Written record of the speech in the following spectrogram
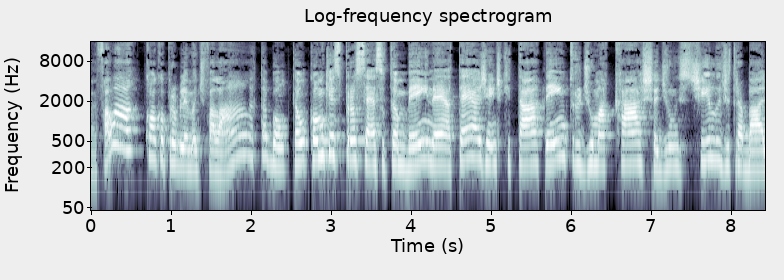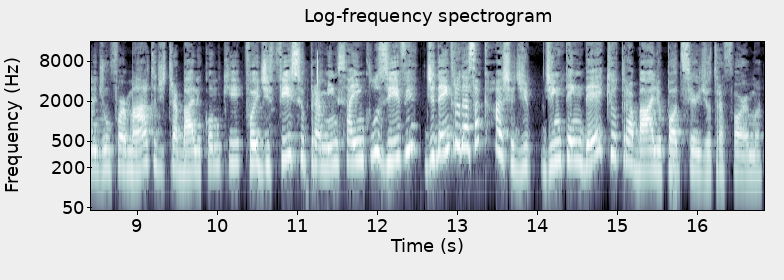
vai falar. Qual que é o problema de falar? Ah, tá bom. Então, como que esse processo também, né, até a gente que tá dentro de uma caixa, de um estilo de trabalho, de um formato de trabalho, como que foi difícil para mim sair, inclusive, de dentro dessa caixa, de, de entender que o trabalho pode ser de outra forma.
